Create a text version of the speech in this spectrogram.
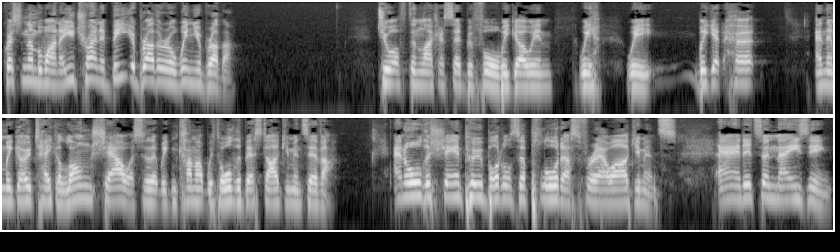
Question number one Are you trying to beat your brother or win your brother? Too often, like I said before, we go in, we, we, we get hurt, and then we go take a long shower so that we can come up with all the best arguments ever. And all the shampoo bottles applaud us for our arguments. And it's amazing.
